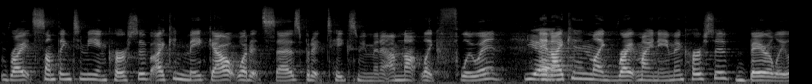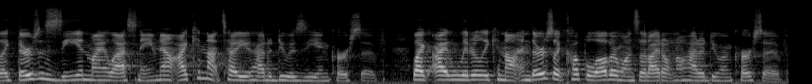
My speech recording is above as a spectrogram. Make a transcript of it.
writes something to me in cursive, I can make out what it says, but it takes me a minute. I'm not like fluent. Yeah. And I can like write my name in cursive barely. Like there's a Z in my last name now. I cannot tell you how to do a Z in cursive. Like I literally cannot. And there's a couple other ones that I don't know how to do in cursive.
